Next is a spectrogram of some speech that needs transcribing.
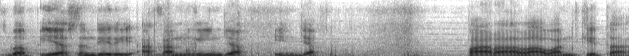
sebab ia sendiri akan menginjak-injak para lawan kita.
